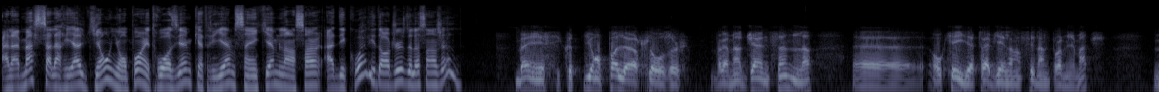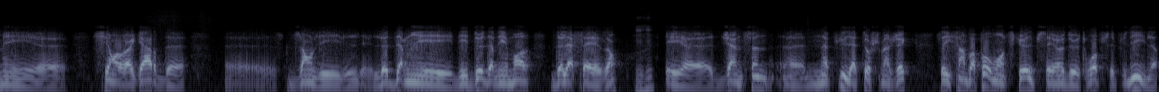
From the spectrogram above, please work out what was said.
à la masse salariale qu'ils ont, ils n'ont pas un troisième, quatrième, cinquième lanceur adéquat, les Dodgers de Los Angeles? Ben, écoute, ils n'ont pas leur closer. Vraiment, Jansen, là, euh, OK, il a très bien lancé dans le premier match, mais euh, si on regarde, euh, euh, disons, les, le dernier, les deux derniers mois de la saison, et euh, Jansen euh, n'a plus la touche magique. Il s'en va pas au monticule, puis c'est un, deux, trois, puis c'est fini, là.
